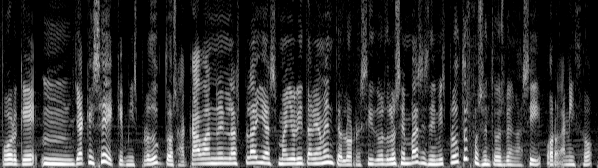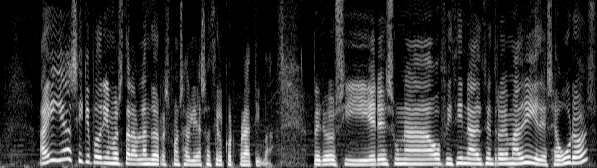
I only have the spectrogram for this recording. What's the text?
Porque mm, ya que sé que mis productos acaban en las playas mayoritariamente los residuos de los envases de mis productos pues entonces venga sí organizo. Ahí ya sí que podríamos estar hablando de responsabilidad social corporativa. Pero si eres una oficina del centro de Madrid de seguros,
